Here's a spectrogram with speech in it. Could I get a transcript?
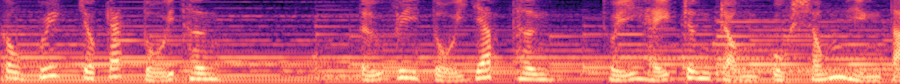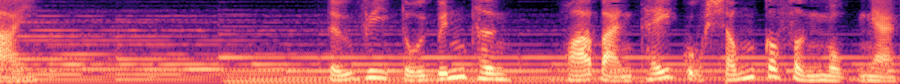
Câu quyết cho các tuổi thân. Tử vi tuổi giáp thân, Thủy hãy trân trọng cuộc sống hiện tại. Tử vi tuổi bính thân, hỏa bạn thấy cuộc sống có phần ngột ngạt,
